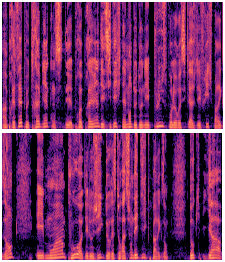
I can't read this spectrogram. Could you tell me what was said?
un préfet peut très, bien très bien décider finalement de donner plus pour le recyclage des friches, par exemple, et moins pour des logiques de restauration des digues, par exemple. Donc il y a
